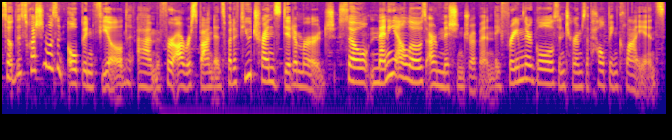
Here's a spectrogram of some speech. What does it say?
So, this question was an open field um, for our respondents, but a few trends did emerge. So, many LOs are mission driven. They frame their goals in terms of helping clients.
